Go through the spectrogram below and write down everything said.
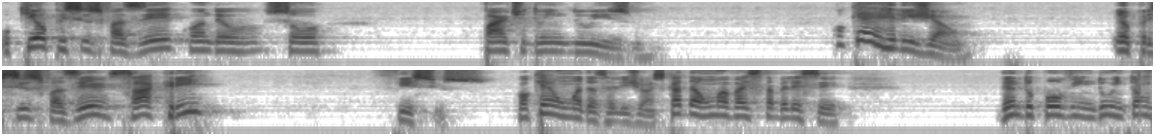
O que eu preciso fazer quando eu sou parte do hinduísmo. Qualquer religião, eu preciso fazer sacrifícios. Qualquer uma das religiões, cada uma vai estabelecer. Dentro do povo hindu, então,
